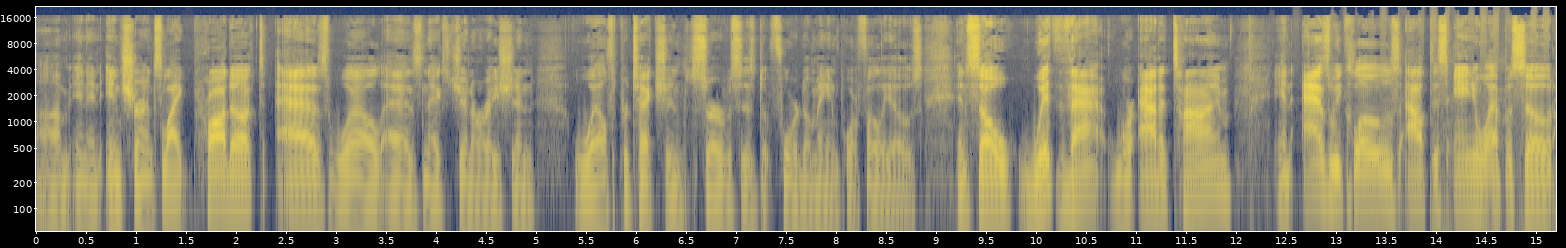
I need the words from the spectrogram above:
um, in an insurance like product as well as next generation wealth protection services for domain portfolios. And so, with that, we're out of time. And as we close out this annual episode,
